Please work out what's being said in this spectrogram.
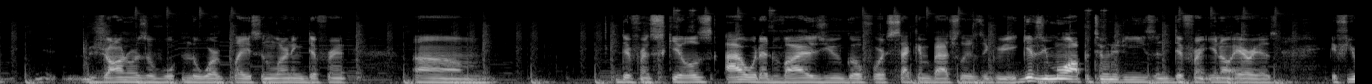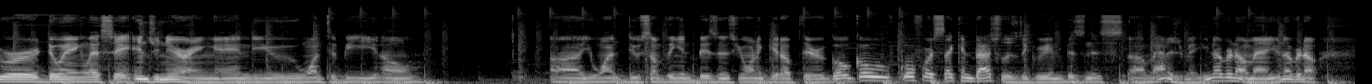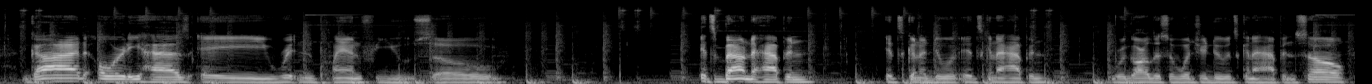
genres of in the workplace and learning different um, different skills, I would advise you go for a second bachelor's degree. It gives you more opportunities in different, you know, areas. If you're doing, let's say, engineering and you want to be, you know, uh, you want to do something in business, you want to get up there, go go go for a second bachelor's degree in business uh, management. You never know, man. You never know. God already has a written plan for you, so it's bound to happen. It's gonna do it. It's gonna happen, regardless of what you do. It's gonna happen. So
